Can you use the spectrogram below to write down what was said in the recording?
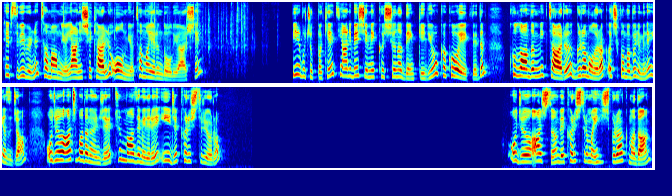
Hepsi birbirini tamamlıyor. Yani şekerli olmuyor. Tam ayarında oluyor her şey. 1,5 paket yani 5 yemek kaşığına denk geliyor. Kakao ekledim. Kullandığım miktarı gram olarak açıklama bölümüne yazacağım. Ocağı açmadan önce tüm malzemeleri iyice karıştırıyorum. Ocağı açtım ve karıştırmayı hiç bırakmadan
